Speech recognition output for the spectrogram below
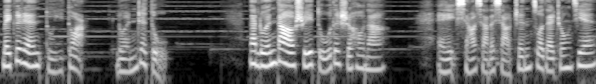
每个人读一段，轮着读。那轮到谁读的时候呢？哎，小小的小珍坐在中间，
